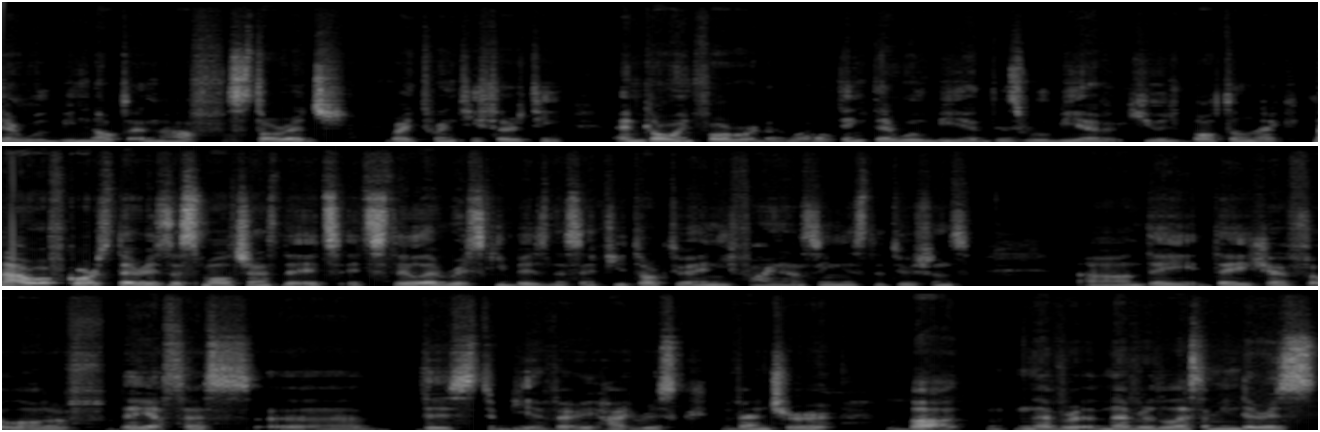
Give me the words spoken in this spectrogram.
there will be not enough storage by 2030 and going forward as well. I think there will be a, this will be a huge bottleneck. Now, of course, there is a small chance that it's it's still a risky business. If you talk to any financing institutions, uh, they they have a lot of they assess uh, this to be a very high risk venture but never nevertheless i mean there is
